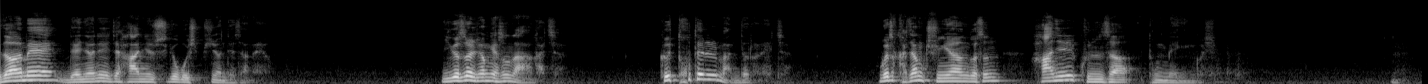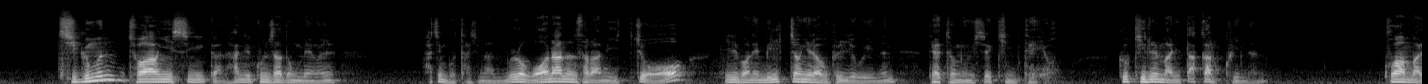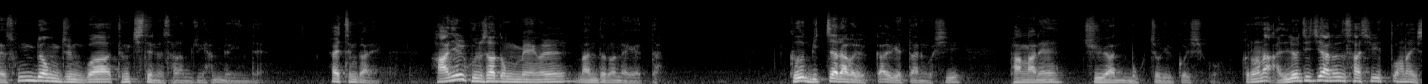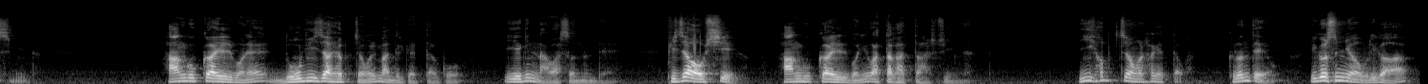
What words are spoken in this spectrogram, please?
그 다음에 내년에 이제 한일 수교 50주년 되잖아요. 이것을 향해서 나아가자. 그 토대를 만들어내자. 그래서 가장 중요한 것은 한일 군사 동맹인 것입니다. 지금은 저항이 있으니까 한일 군사 동맹을 하지 못하지만 물론 원하는 사람이 있죠. 일본의 밀정이라고 불리고 있는 대통령실의 김태효. 그 길을 많이 닦아놓고 있는 구한말의 송병준과 등치되는 사람 중에 한 명인데 하여튼 간에 한일 군사동맹을 만들어내겠다. 그 밑자락을 깔겠다는 것이 방안의 주요한 목적일 것이고 그러나 알려지지 않은 사실이 또 하나 있습니다. 한국과 일본의 노비자 협정을 만들겠다고 이 얘기는 나왔었는데 비자 없이 한국과 일본이 왔다 갔다 할 수 있는 이 협정을 하겠다고 합니다. 그런데요. 이것은요. 우리가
